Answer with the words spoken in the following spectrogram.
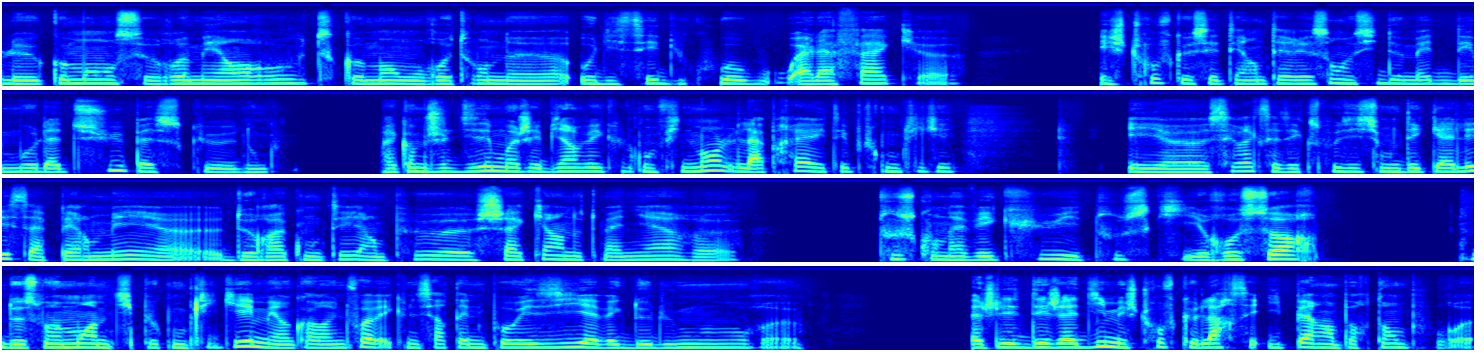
le comment on se remet en route, comment on retourne au lycée du coup ou à la fac. et je trouve que c'était intéressant aussi de mettre des mots là-dessus parce que donc bah, comme je le disais, moi j'ai bien vécu le confinement, l'après a été plus compliqué. Et c'est vrai que cette exposition décalée, ça permet de raconter un peu chacun à notre manière tout ce qu'on a vécu et tout ce qui ressort de ce moment un petit peu compliqué, mais encore une fois avec une certaine poésie, avec de l'humour. Je l'ai déjà dit, mais je trouve que l'art, c'est hyper important pour euh,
